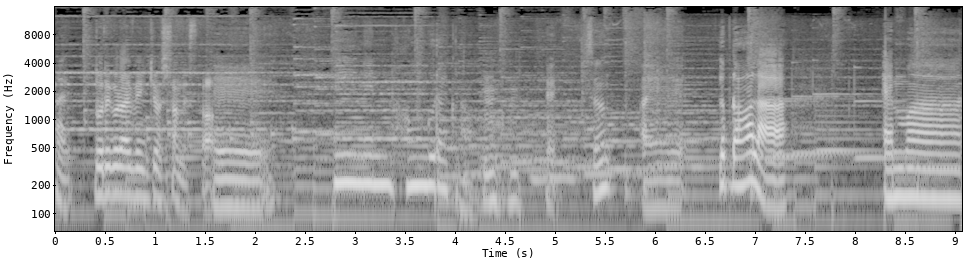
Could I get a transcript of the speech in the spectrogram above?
はい。どれぐらい勉強したんですか、えー、2年半ぐらいかなうんうん Sớm, ờ, lúc đó là em ờ,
